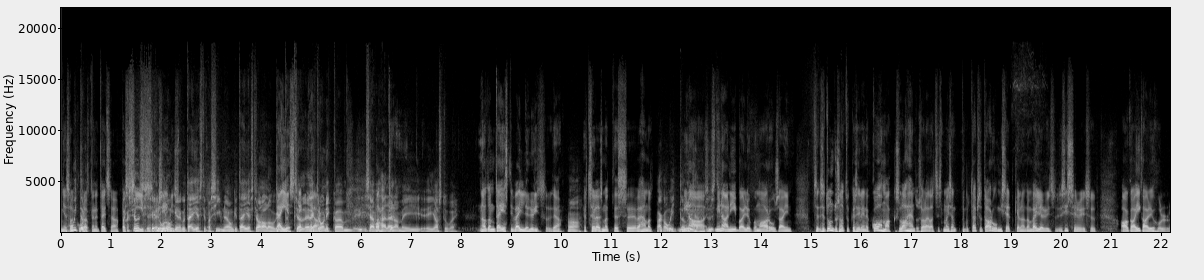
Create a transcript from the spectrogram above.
ja saab Huvitav, kuulata neid täitsa passiivses režiimis. ongi nagu täiesti passiivne, ongi täiesti analoog, et seal elektroonika jaa. ise vahele Vaat, enam ei, ei astu või? Nad on täiesti välja lülitatud ja oh., et selles mõttes äh, vähemalt mina, mina nii palju, kui ma aru sain, see, see tundus natuke selline kohmakas lahendus olevat, sest ma ei saanud nagu täpselt aru, mis hetkel nad on välja lülitatud ja sisse lülitatud. aga igal juhul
